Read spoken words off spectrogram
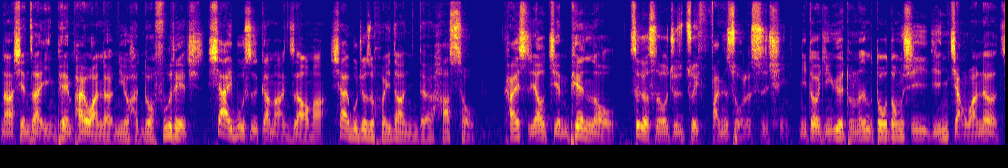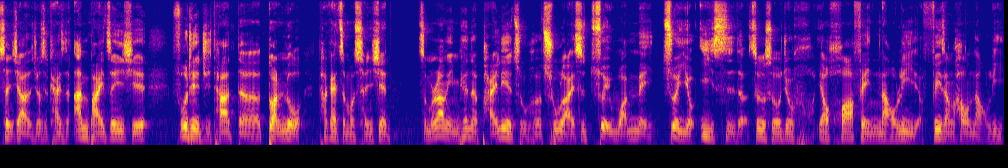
那现在影片拍完了，你有很多 footage，下一步是干嘛？你知道吗？下一步就是回到你的 hustle，开始要剪片喽。这个时候就是最繁琐的事情。你都已经阅读了那么多东西，已经讲完了，剩下的就是开始安排这一些 footage 它的段落，它该怎么呈现。怎么让影片的排列组合出来是最完美、最有意思的？这个时候就要花费脑力了，非常耗脑力。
